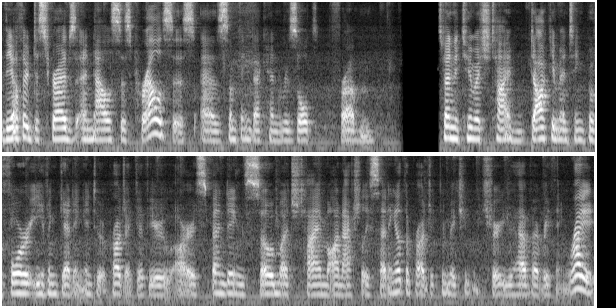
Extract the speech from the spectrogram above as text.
The author describes analysis paralysis as something that can result from spending too much time documenting before even getting into a project. If you are spending so much time on actually setting up the project and making sure you have everything right,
